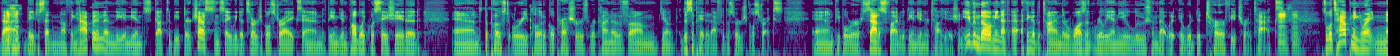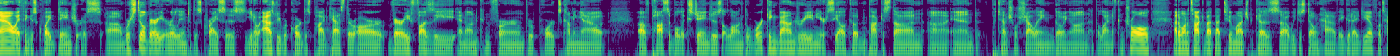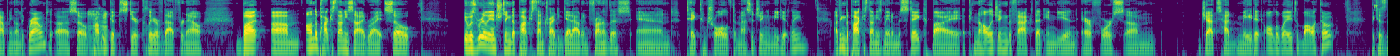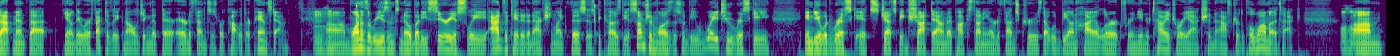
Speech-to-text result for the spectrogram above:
that mm-hmm. they just said nothing happened and the Indians got to beat their chests and say we did surgical strikes and the Indian public was satiated and the post Uri political pressures were kind of um, you know dissipated after the surgical strikes and people were satisfied with the Indian retaliation even though I mean I, I think at the time there wasn't really any illusion that w- it would deter future attacks. Mm-hmm. So what's happening right now, I think, is quite dangerous. Uh, we're still very early into this crisis. You know, as we record this podcast, there are very fuzzy and unconfirmed reports coming out of possible exchanges along the working boundary near Sialkot in Pakistan uh, and potential shelling going on at the line of control. I don't want to talk about that too much because uh, we just don't have a good idea of what's happening on the ground. Uh, so mm-hmm. probably good to steer clear of that for now. But um, on the Pakistani side, right? So it was really interesting that Pakistan tried to get out in front of this and take control of the messaging immediately. I think the Pakistanis made a mistake by acknowledging the fact that Indian Air Force um, jets had made it all the way to Balakot, because that meant that you know they were effectively acknowledging that their air defenses were caught with their pants down. Mm-hmm. Um, one of the reasons nobody seriously advocated an action like this is because the assumption was this would be way too risky. India would risk its jets being shot down by Pakistani air defense crews that would be on high alert for Indian retaliatory action after the Pulwama attack. Mm-hmm. Um,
